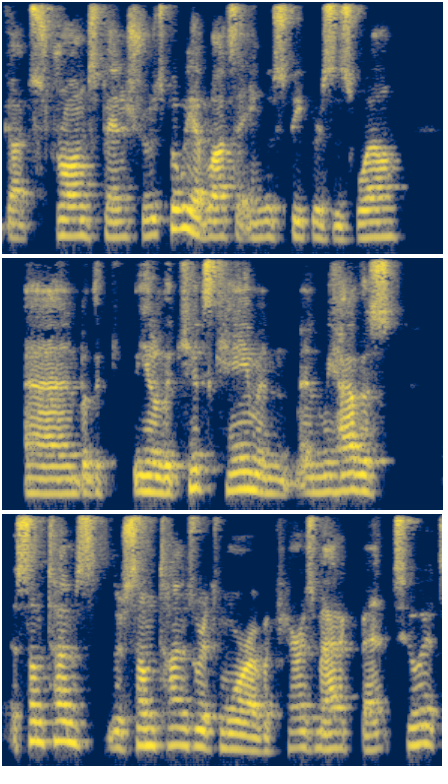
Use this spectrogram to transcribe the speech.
got strong Spanish roots, but we have lots of English speakers as well. And but the you know the kids came and and we have this. Sometimes there's sometimes where it's more of a charismatic bent to it,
